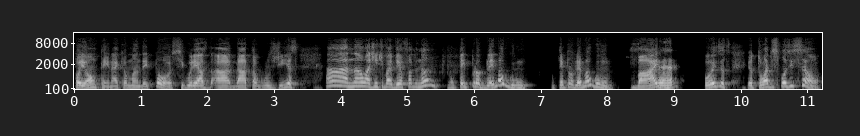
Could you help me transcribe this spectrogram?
foi ontem, né, que eu mandei, pô, eu segurei as- a, data alguns dias. Ah, não, a gente vai ver. Eu falei, não, não tem problema algum. Não tem problema algum. Vai, aham. coisas, eu estou à disposição.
